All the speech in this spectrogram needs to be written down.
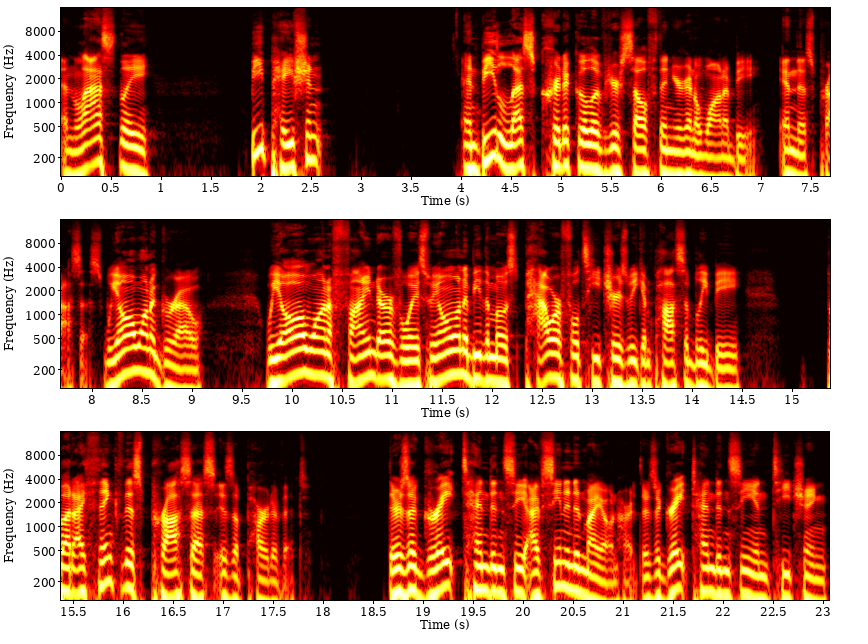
And lastly, be patient and be less critical of yourself than you're going to want to be in this process. We all want to grow. We all want to find our voice. We all want to be the most powerful teachers we can possibly be. But I think this process is a part of it. There's a great tendency, I've seen it in my own heart. There's a great tendency in teaching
